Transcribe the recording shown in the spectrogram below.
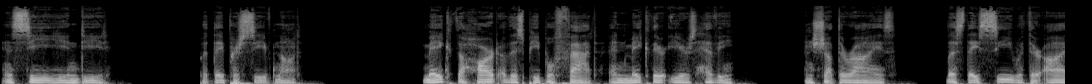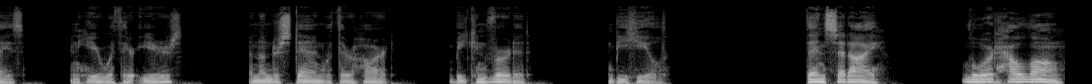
and see ye indeed, but they perceived not. Make the heart of this people fat, and make their ears heavy, and shut their eyes, lest they see with their eyes, and hear with their ears, and understand with their heart, and be converted, and be healed. Then said I, Lord, how long?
